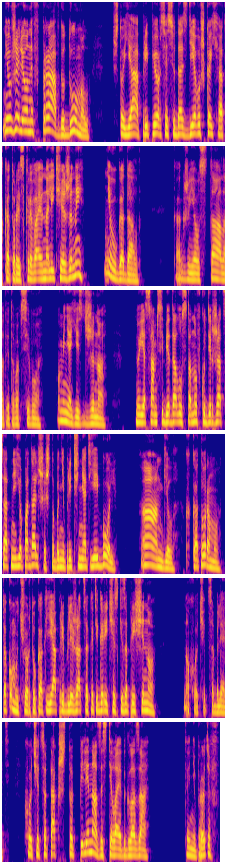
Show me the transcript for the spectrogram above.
Неужели он и вправду думал, что я приперся сюда с девушкой, от которой скрываю наличие жены? Не угадал. Как же я устал от этого всего. У меня есть жена. Но я сам себе дал установку держаться от нее подальше, чтобы не причинять ей боль. А ангел, к которому, такому черту, как я, приближаться категорически запрещено. Но хочется, блядь. Хочется так, что пелена застилает глаза. «Ты не против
